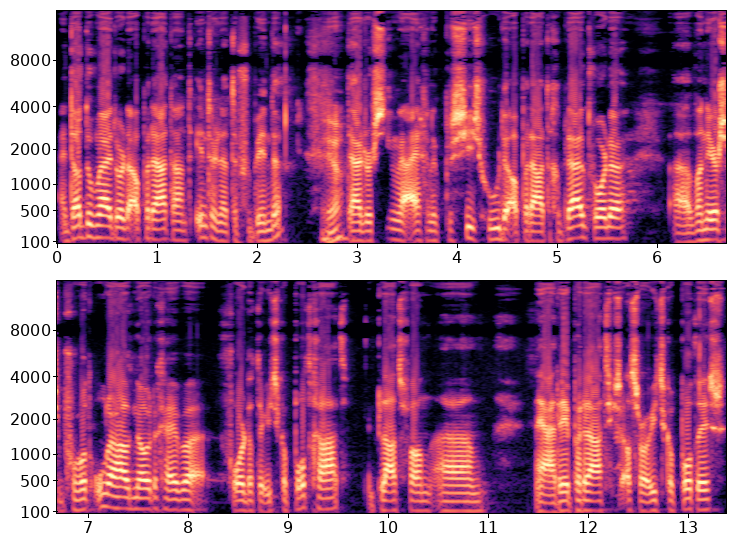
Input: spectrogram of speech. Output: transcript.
En dat doen wij door de apparaten aan het internet te verbinden. Ja. Daardoor zien we eigenlijk precies hoe de apparaten gebruikt worden. Uh, wanneer ze bijvoorbeeld onderhoud nodig hebben voordat er iets kapot gaat. In plaats van um, nou ja, reparaties als er iets kapot is.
